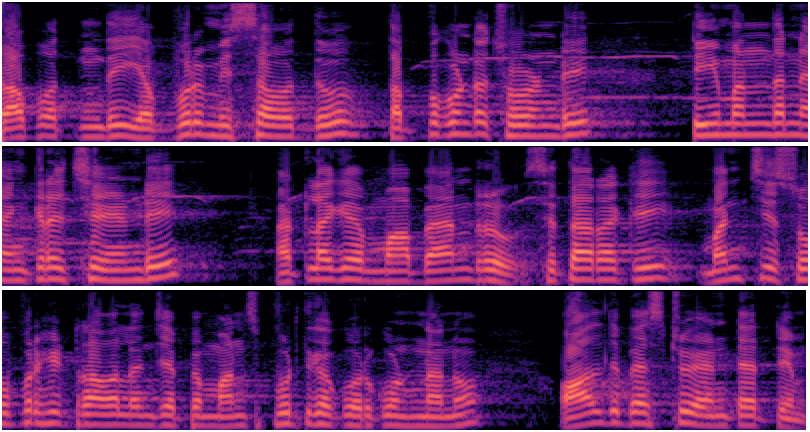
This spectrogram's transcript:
రాబోతుంది. ఎవ్వరు మిస్ అవ్వద్దు. తప్పకుండా చూడండి. టీం అందరిని ఎంకరేజ్ చేయండి. అట్లాగే మా బ్యానరు సితారాకి మంచి సూపర్ హిట్ రావాలని చెప్పి మనస్ఫూర్తిగా కోరుకుంటున్నాను. All the best to entire team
